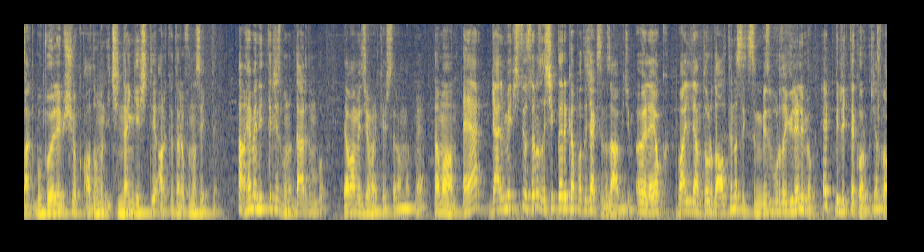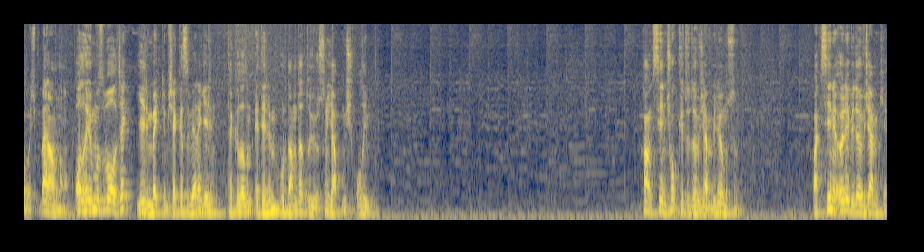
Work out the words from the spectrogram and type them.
Bak bu böyle bir şey yok. Adamın içinden geçti, arka tarafına sekti. Tamam hemen ittireceğiz bunu. Derdim bu. Devam edeceğim arkadaşlar anlatmaya. Tamam. Eğer gelmek istiyorsanız ışıkları kapatacaksınız abicim. Öyle yok. Valiant orada altına sıçsın. Biz burada gülelim yok. Hep birlikte korkacağız babacım. Ben anlamam. Olayımız bu olacak. Gelin bekliyorum. Şakası bir yana gelin. Takılalım edelim. Buradan da duyurusunu yapmış olayım. Kanka seni çok kötü döveceğim biliyor musun? Bak seni öyle bir döveceğim ki.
